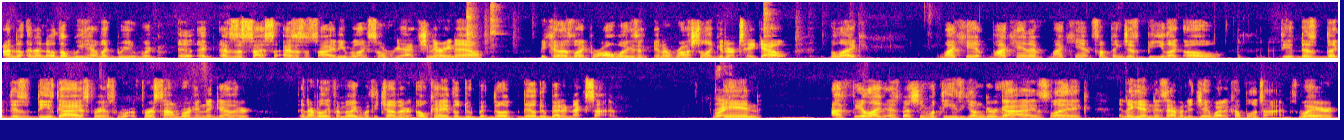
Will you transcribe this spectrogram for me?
I know, and I know that we have like we were eh, eh, as a as a society we're like so reactionary now because like we're always in, in a rush to like get our takeout. But like, why can't why can't it, why can't something just be like oh, this like this these guys first first time working together, they're not really familiar with each other. Okay, they'll do they'll they'll do better next time. Right. And I feel like especially with these younger guys, like and again this happened to Jay White a couple of times where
